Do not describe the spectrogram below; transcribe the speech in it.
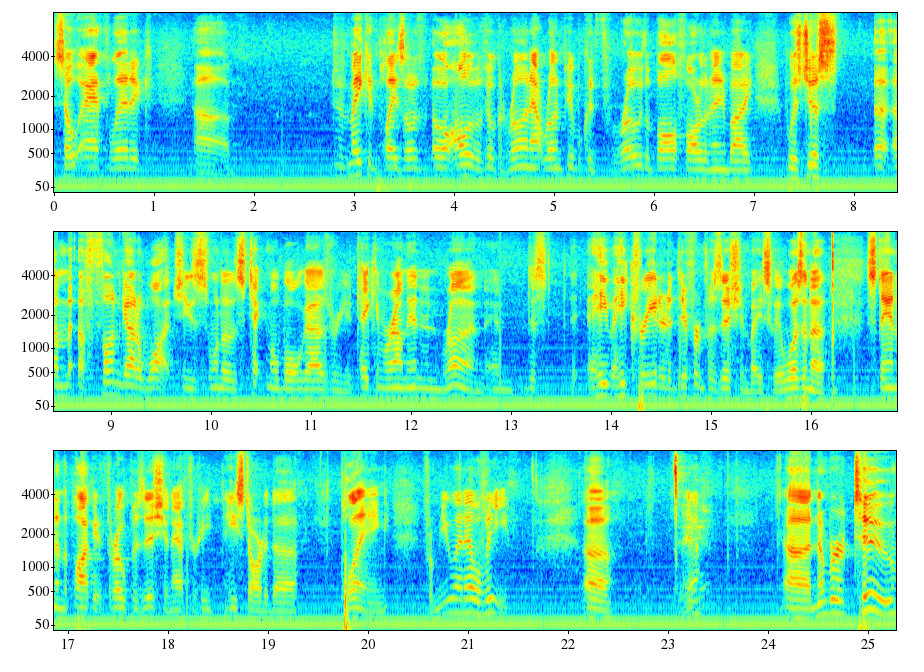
So athletic. Uh, making plays all all over the field, could run, outrun people, could throw the ball farther than anybody. Was just a, a, a fun guy to watch. He's one of those Tecmo Bowl guys where you take him around the end and run, and just he, he created a different position. Basically, it wasn't a stand in the pocket throw position after he he started uh, playing from UNLV. Uh, yeah. uh, number two,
